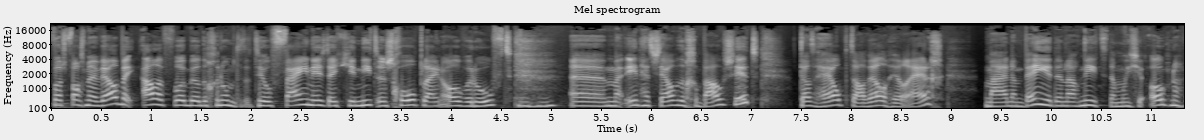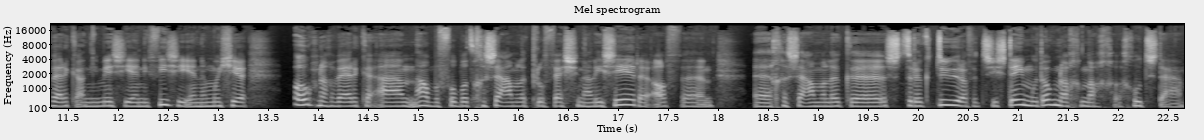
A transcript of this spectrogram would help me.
wordt volgens mij wel bij alle voorbeelden genoemd. Dat het heel fijn is dat je niet een schoolplein over hoeft. Mhm. Eh, maar in hetzelfde gebouw zit. Dat helpt al wel heel erg. Maar dan ben je er nog niet. Dan moet je ook nog werken aan die missie en die visie. En dan moet je ook nog werken aan nou, bijvoorbeeld gezamenlijk professionaliseren. Of een uh, gezamenlijke structuur of het systeem moet ook nog, nog goed staan.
